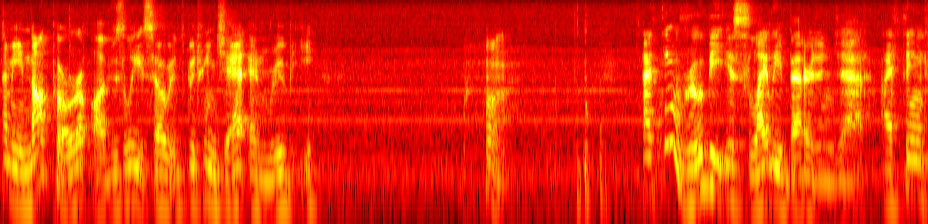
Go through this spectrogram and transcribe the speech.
I mean, not Pearl, obviously, so it's between Jet and Ruby. Hmm. I think Ruby is slightly better than Jet. I think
